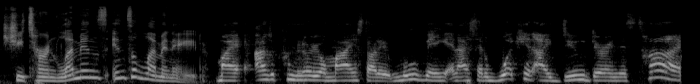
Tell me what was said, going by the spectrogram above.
she turned lemons into lemonade. My entrepreneurial mind started moving, and I said, What can I do during this time?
